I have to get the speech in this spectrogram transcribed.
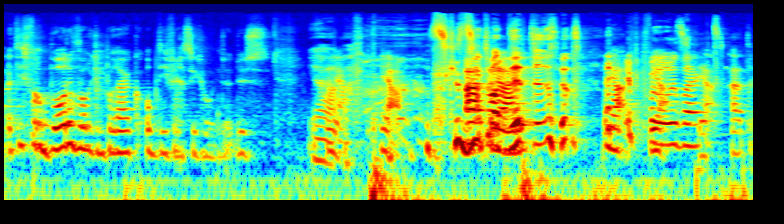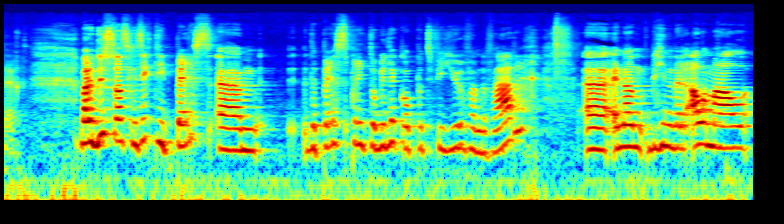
Het is verboden voor gebruik op diverse groenten. Dus Ja. ja, ja, Als je ziet wat dit is. ja, heeft veroorzaakt. Ja, ja, uiteraard. Maar dus, zoals gezegd, die pers, de pers spreekt onmiddellijk op het figuur van de vader. Eh, en dan beginnen er allemaal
